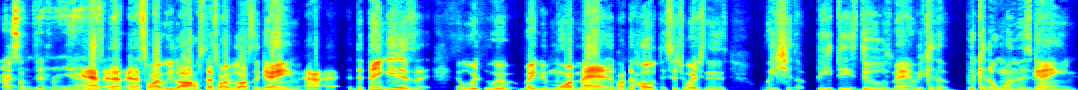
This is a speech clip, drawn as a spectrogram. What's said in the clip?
try something different. Yeah, and that's and, and that's why we lost. That's why we lost the game. I, the thing is, we're, we're making me more mad about the whole the situation. Is we should have beat these dudes, man. We could have we could have won this game.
